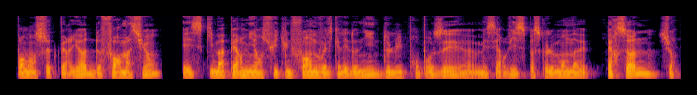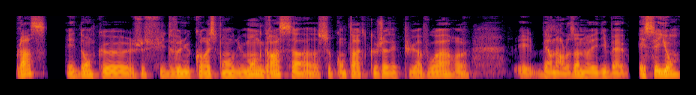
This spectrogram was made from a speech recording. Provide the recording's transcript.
pendant cette période de formation. Et ce qui m'a permis ensuite, une fois en Nouvelle-Calédonie, de lui proposer euh, mes services parce que le Monde n'avait personne sur place. Et donc euh, je suis devenu correspondant du Monde grâce à ce contact que j'avais pu avoir. Euh, et Bernard Lausanne m'avait dit, ben, essayons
